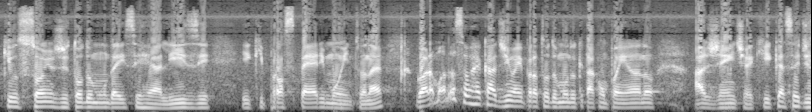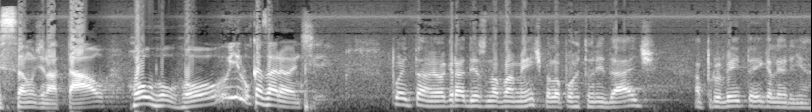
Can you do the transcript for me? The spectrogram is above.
que os sonhos de todo mundo aí se realize e que prospere muito, né? Agora manda seu recadinho aí para todo mundo que está acompanhando a gente aqui, que essa edição de Natal, ho, ho, ho e Lucas Arante. Pô, então, eu agradeço novamente pela oportunidade. Aproveita aí, galerinha.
